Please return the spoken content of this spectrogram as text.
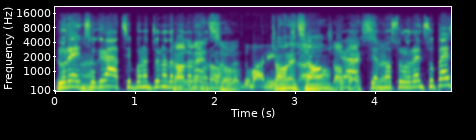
Lorenzo, grazie, buona giornata, buon lavoro. Lorenzo. Ciao Lorenzo. Ciao, ciao, Grazie al nostro Lorenzo Pes.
